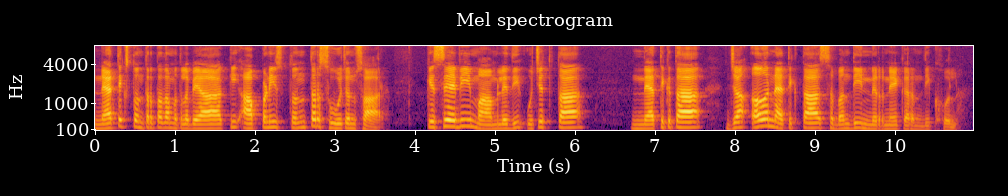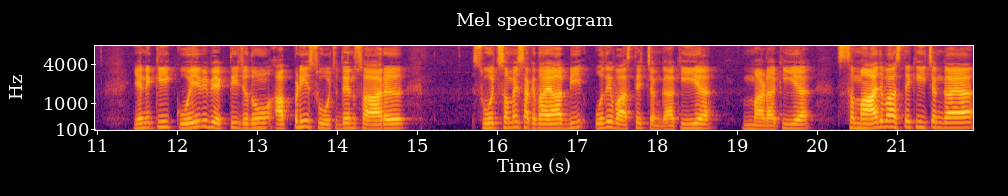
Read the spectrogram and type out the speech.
ਨੈਤਿਕ ਸੁਤੰਤਰਤਾ ਦਾ ਮਤਲਬ ਆ ਕਿ ਆਪਣੀ ਸੁਤੰਤਰ ਸੋਚ ਅਨੁਸਾਰ ਕਿਸੇ ਵੀ ਮਾਮਲੇ ਦੀ ਉਚਿਤਤਾ, ਨੈਤਿਕਤਾ ਜਾਂ ਅਨੈਤਿਕਤਾ ਸੰਬੰਧੀ ਨਿਰਣੇ ਕਰਨ ਦੀ ਖੁੱਲ੍ਹ। ਯਾਨੀ ਕਿ ਕੋਈ ਵੀ ਵਿਅਕਤੀ ਜਦੋਂ ਆਪਣੀ ਸੋਚ ਦੇ ਅਨੁਸਾਰ ਸੋਚ ਸਮਝ ਸਕਦਾ ਆ ਵੀ ਉਹਦੇ ਵਾਸਤੇ ਚੰਗਾ ਕੀ ਆ, ਮਾੜਾ ਕੀ ਆ, ਸਮਾਜ ਵਾਸਤੇ ਕੀ ਚੰਗਾ ਆ,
